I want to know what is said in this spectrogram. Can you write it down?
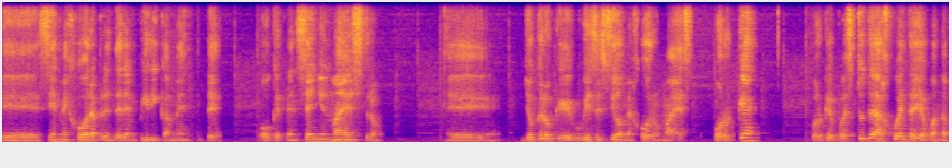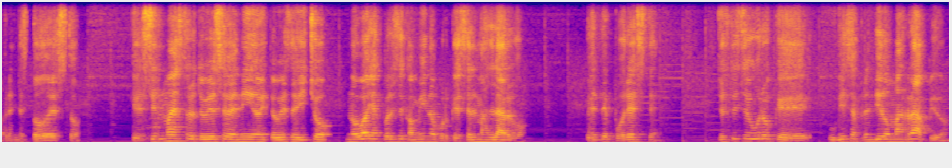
eh, si es mejor aprender empíricamente o que te enseñe un maestro, eh, yo creo que hubiese sido mejor un maestro. ¿Por qué? Porque pues tú te das cuenta ya cuando aprendes todo esto, que si un maestro te hubiese venido y te hubiese dicho, no vayas por ese camino porque es el más largo, vete por este, yo estoy seguro que hubiese aprendido más rápido,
